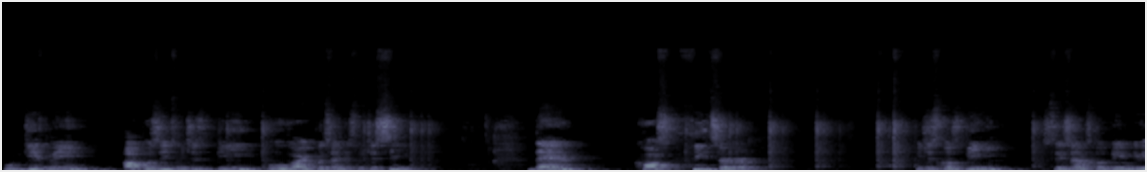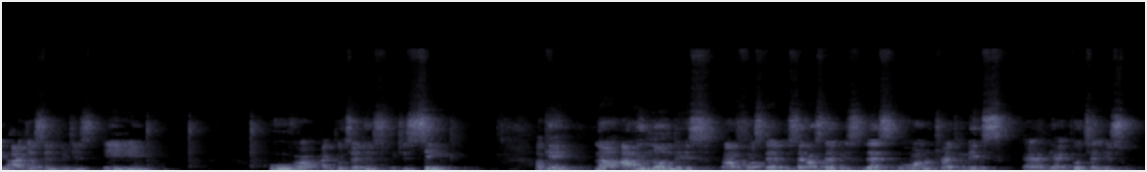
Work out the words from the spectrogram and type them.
will give me opposite, which is B, over hypotenuse, which is C. Then cos theta, which is cos B, still cos B, will give you adjacent, which is A, over hypotenuse, which is C. Okay, now having known this, that's the first step. The second step is let's we want to try to make uh, the hypotenuse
